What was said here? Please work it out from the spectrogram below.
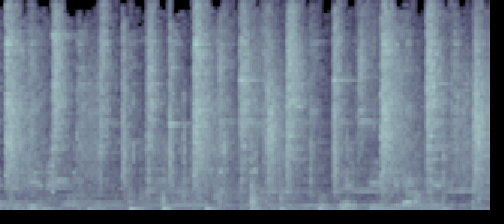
Aquí tiene un cóctel bien grande.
